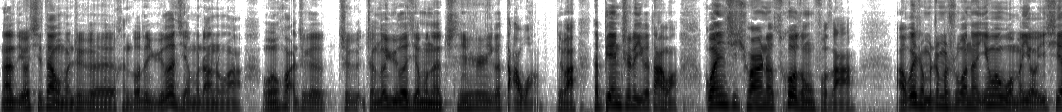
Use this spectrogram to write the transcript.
那尤其在我们这个很多的娱乐节目当中啊，文化这个这个整个娱乐节目呢，其实是一个大网，对吧？它编织了一个大网，关系圈呢错综复杂啊。为什么这么说呢？因为我们有一些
